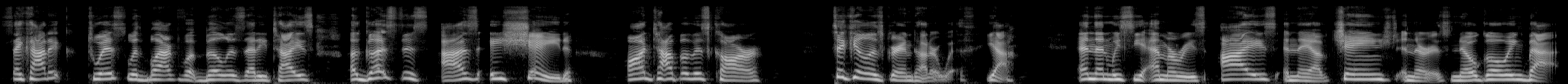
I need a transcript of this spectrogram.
psychotic twist with Blackfoot Bill is that he ties Augustus as a shade on top of his car to kill his granddaughter with. Yeah, and then we see Emery's eyes, and they have changed, and there is no going back.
